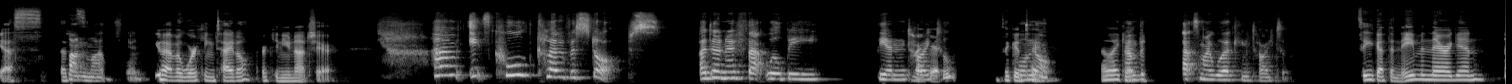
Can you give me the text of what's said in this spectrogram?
Yes. That's, Fun milestone. You have a working title or can you not share? Um, it's called Clover Stops. I don't know if that will be the end title. Like it's a good title. Not. I like um, it. That's my working title. So you got the name in there again.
